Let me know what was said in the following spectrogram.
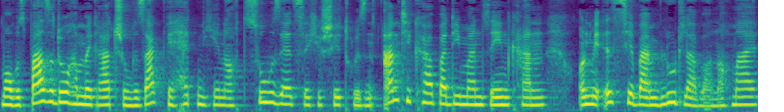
Morbus Basedow haben wir gerade schon gesagt, wir hätten hier noch zusätzliche Schilddrüsen-Antikörper, die man sehen kann. Und mir ist hier beim Blutlabor nochmal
